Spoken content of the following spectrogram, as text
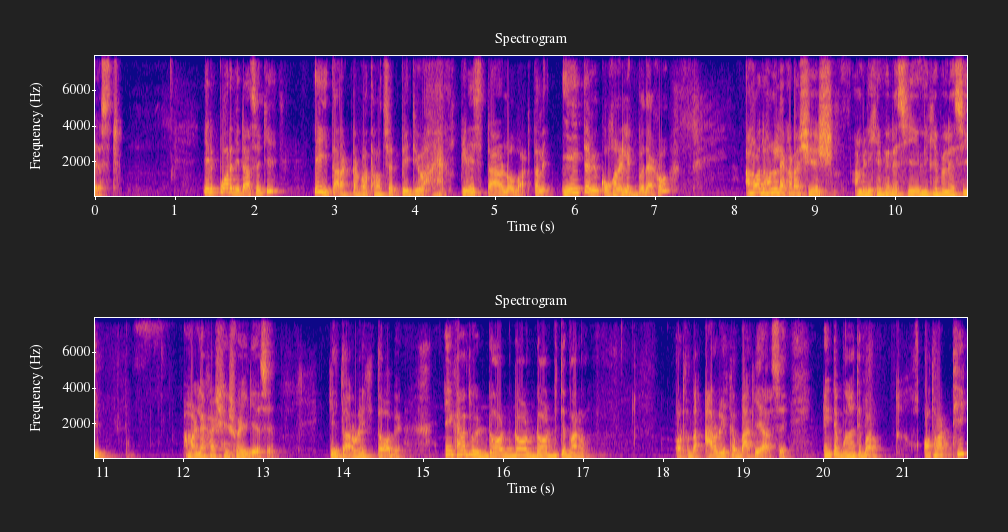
বেস্ট এরপরে যেটা আছে কি? এই তার একটা কথা হচ্ছে পিটিও প্লিজ টার্ন ওভার তাহলে এইটা আমি কখনো লিখব, দেখো। আমার যখন লেখাটা শেষ, আমি লিখে ফেলেছি লিখে ফেলেছি, আমার লেখা শেষ হয়ে গিয়েছে, কিন্তু আরও লিখতে হবে। এখানে তুমি ডট ডট ডট দিতে পারো, অর্থাৎ আরও লেখা বাকি আছে এইটা বোঝাতে পারো। অথবা ঠিক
